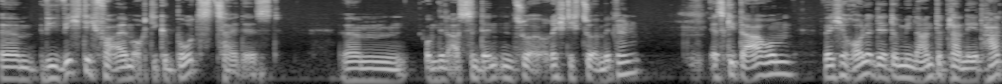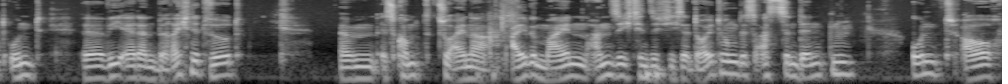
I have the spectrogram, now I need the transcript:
ähm, wie wichtig vor allem auch die Geburtszeit ist, ähm, um den Aszendenten zu, richtig zu ermitteln. Es geht darum, welche Rolle der dominante Planet hat und äh, wie er dann berechnet wird ähm, es kommt zu einer allgemeinen Ansicht hinsichtlich der Deutung des Aszendenten und auch,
